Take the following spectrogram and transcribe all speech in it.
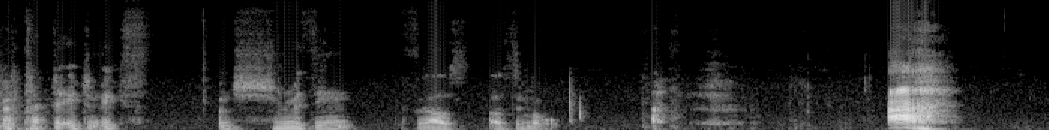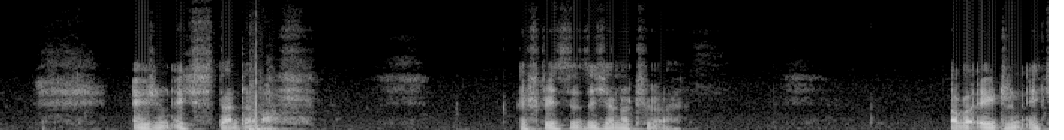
Er packte Agent X und schmiss ihn raus aus dem Büro. Ah! Agent X stand auf. Er schließte sich an der Tür ein. Aber Agent X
